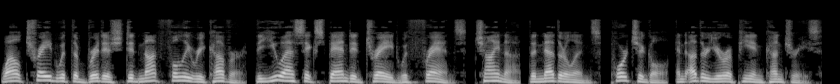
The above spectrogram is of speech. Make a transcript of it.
While trade with the British did not fully recover, the U.S. expanded trade with France, China, the Netherlands, Portugal, and other European countries.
